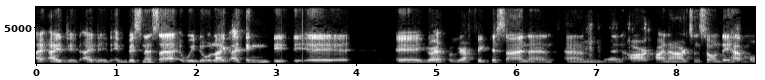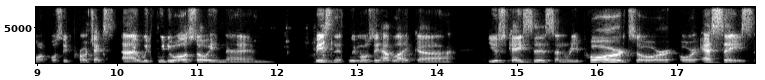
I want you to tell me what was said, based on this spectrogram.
I, I did, I did. In business, uh, we do. Like, I think the, the uh, gra graphic design and and then art, fine arts and so on. They have more mostly projects, uh, which we do also in um, business. We mostly have like uh, use cases and reports or or essays,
